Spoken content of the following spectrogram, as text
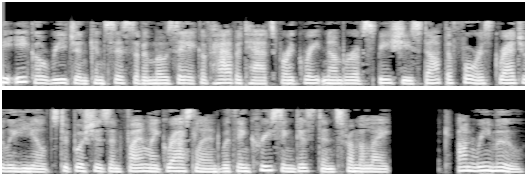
The ecoregion consists of a mosaic of habitats for a great number of species. The forest gradually yields to bushes and finally grassland with increasing distance from the lake. Henri Mouhot,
